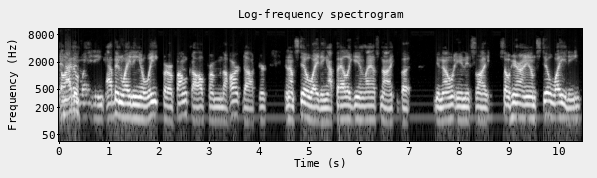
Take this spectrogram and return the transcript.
And I've been waiting, I've been waiting a week for a phone call from the heart doctor and I'm still waiting. I fell again last night, but you know, and it's like, so here I am still waiting.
